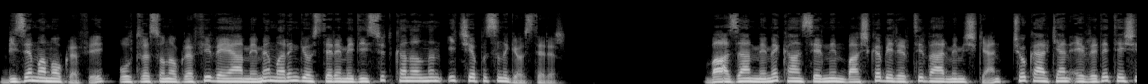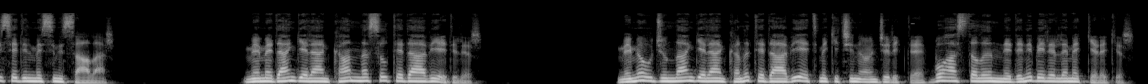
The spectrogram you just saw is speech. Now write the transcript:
Bize mamografi, ultrasonografi veya meme marın gösteremediği süt kanalının iç yapısını gösterir. Bazen meme kanserinin başka belirti vermemişken çok erken evrede teşhis edilmesini sağlar. Memeden gelen kan nasıl tedavi edilir? Meme ucundan gelen kanı tedavi etmek için öncelikle bu hastalığın nedeni belirlemek gerekir.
